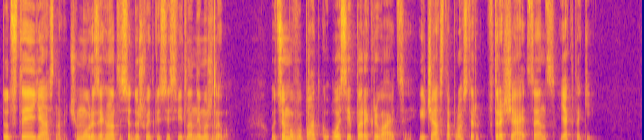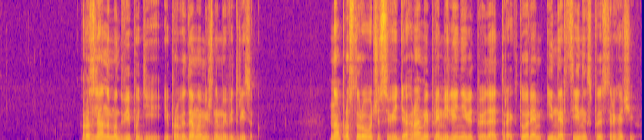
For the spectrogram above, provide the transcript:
Тут стає ясно, чому розігнатися до швидкості світла неможливо. У цьому випадку осі перекриваються, і час та простір втрачають сенс як такі. Розглянемо дві події і проведемо між ними відрізок. На просторово-часовій діаграмі прямі лінії відповідають траєкторіям інерційних спостерігачів.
